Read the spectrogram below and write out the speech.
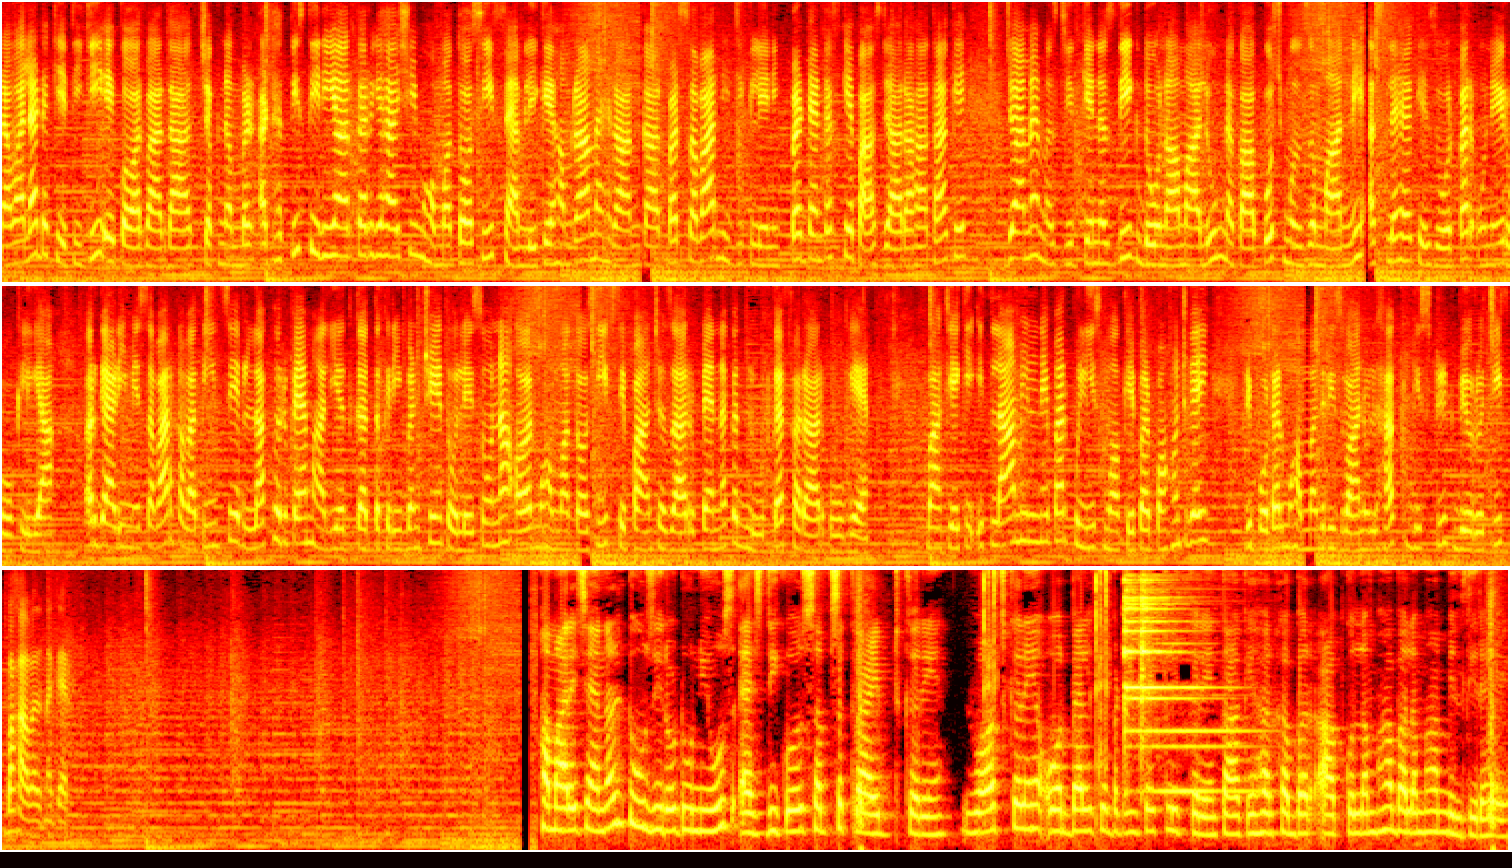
वाला डकैती की एक और वारदात। चक नंबर अठतीस तीनियार का रिहायशी मोहम्मद तौसीफ। फैमिली के हमरा मेहरान कार पर सवार निजी क्लिनिक पर डेंटिस्ट के पास जा रहा था कि जाम मस्जिद के नज़दीक दो नामालूम नकाबपोश मुलजमान ने असलह के ज़ोर पर उन्हें रोक लिया और गाड़ी में सवार खवतिन से लाख रुपए मालियत का तकरीबन छः तोले सोना और मोहम्मद तौसीफ से पाँच हज़ार रुपये नकद लूट कर फरार हो गए। वाक़े की इतला मिलने पर पुलिस मौके पर पहुँच गई। Reporter Mohammad Rizwanul Haq, district bureau chief Bahawal Nagar. हमारे चैनल 202 न्यूज़ एचडी को सब्सक्राइब करें वॉच करें और बेल के बटन पर क्लिक करें ताकि हर खबर आपको लम्हा ब लम्हा मिलती रहे।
